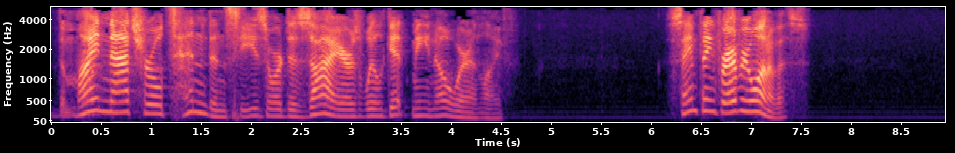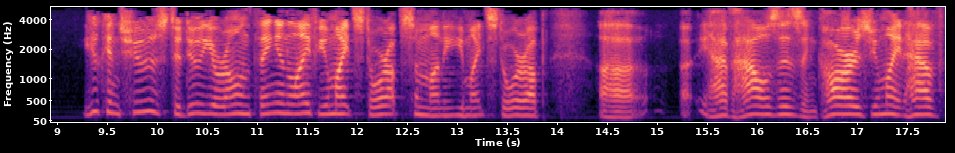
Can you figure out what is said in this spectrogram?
the, my natural tendencies or desires will get me nowhere in life. Same thing for every one of us. You can choose to do your own thing in life. You might store up some money. You might store up uh, have houses and cars. You might have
